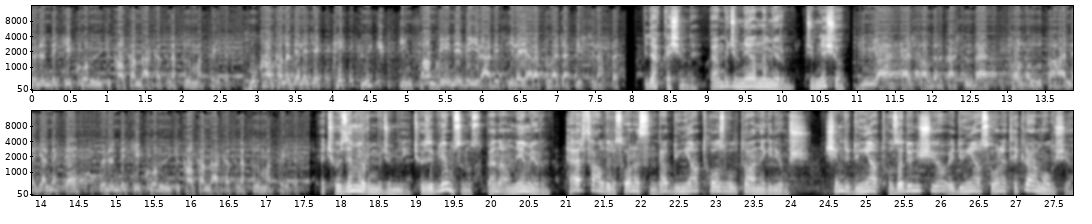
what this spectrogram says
önündeki koruyucu kalkanın arkasına sığınmaktaydı. Bu kalkanı delecek tek güç, insan beyni ve iradesiyle yaratılacak bir silahtı. Bir dakika şimdi. Ben bu cümleyi anlamıyorum. Cümle şu. Dünya her saldırı karşısında toz bulutu haline gelmekte, önündeki koruyucu kalkanın arkasına sığınmaktaydı. Ya çözemiyorum bu cümleyi. Çözebiliyor musunuz? Ben anlayamıyorum. Her saldırı sonrasında dünya toz bulutu haline geliyormuş. Şimdi dünya toza dönüşüyor ve dünya sonra tekrar mı oluşuyor?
